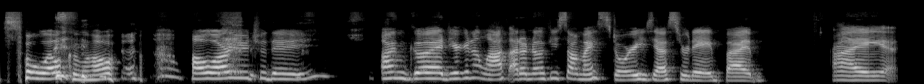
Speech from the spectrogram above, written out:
so welcome. how how are you today? I'm good. You're going to laugh. I don't know if you saw my stories yesterday, but I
